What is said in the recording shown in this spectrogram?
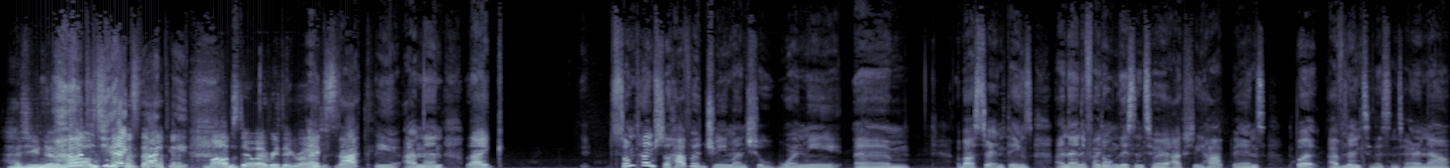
How do you know, mom? did you- exactly. Moms know everything, right? Exactly. And then like sometimes she'll have a dream and she'll warn me um about certain things and then if I don't listen to her it actually happens. But I've learned to listen to her now.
